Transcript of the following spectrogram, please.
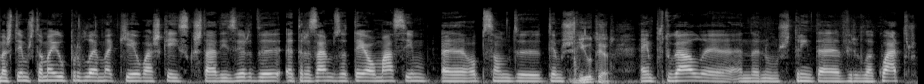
mas temos também o problema, que eu acho que é isso que está a dizer, de atrasarmos até ao máximo a opção de termos De filhos. ter. Em Portugal eh, anda nos 30,4,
